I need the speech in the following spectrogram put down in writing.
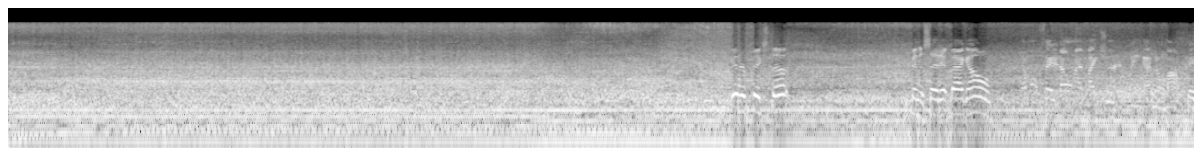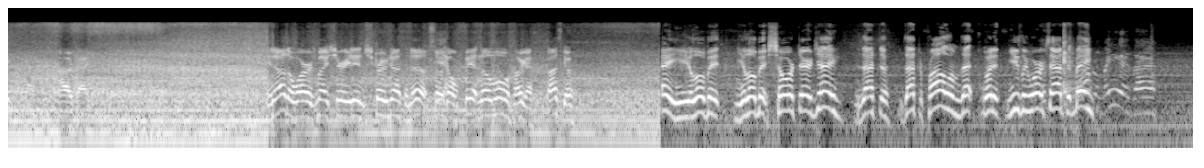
Getting her fixed up. Finna set it back on. I'm gonna set it on and make sure that we ain't got no modification. Okay. In other words, make sure you didn't screw nothing up so it don't fit no more. Okay, let's go. Hey, you a little bit you a little bit short there, Jay. Is that the is that the problem? Is that what it usually works out to The be? problem is, uh,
